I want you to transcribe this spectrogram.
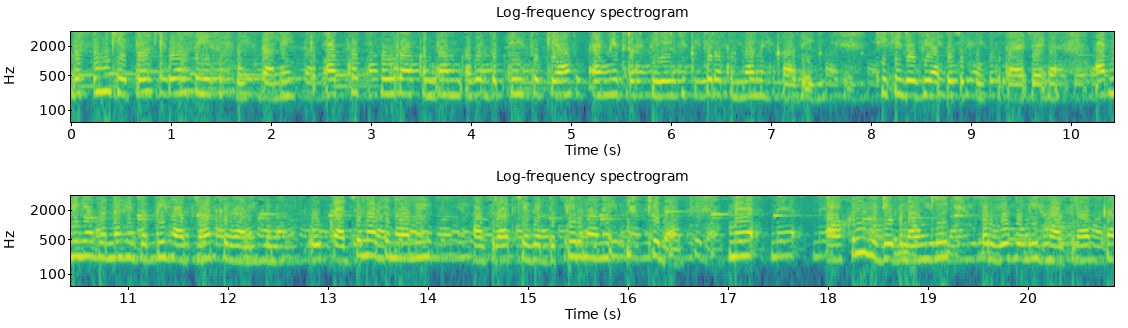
بس ان کے اوپر تھوڑا سا یہ سفید ڈالیں۔ تو آپ کا پورا کمرہ اگر بتی تو کیا اہمیت رکھتی ہے یہ پورا کمرہ مہکا دے گی۔ ٹھیک ہے، جو بھی آپ کو سفید بتایا جائے گا۔ آپ نے کیا کرنا ہے؟ جب بھی حاضرات کروانے ہونا وہ کاجل آپ بنا لیں۔ حاضرات کی اگر بتی بنا لیں، اس کے بعد میں آخری ویڈیو بناؤں گی اور وہ ہوگی حاضرات کا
